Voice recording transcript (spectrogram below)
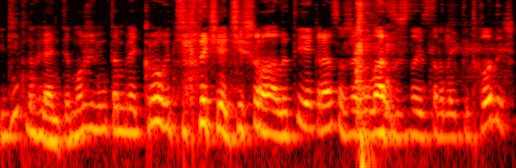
ідіть ну гляньте, може він там, блядь, кров тече чи що, але ти якраз уже вилазиш з тої сторони, підходиш.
